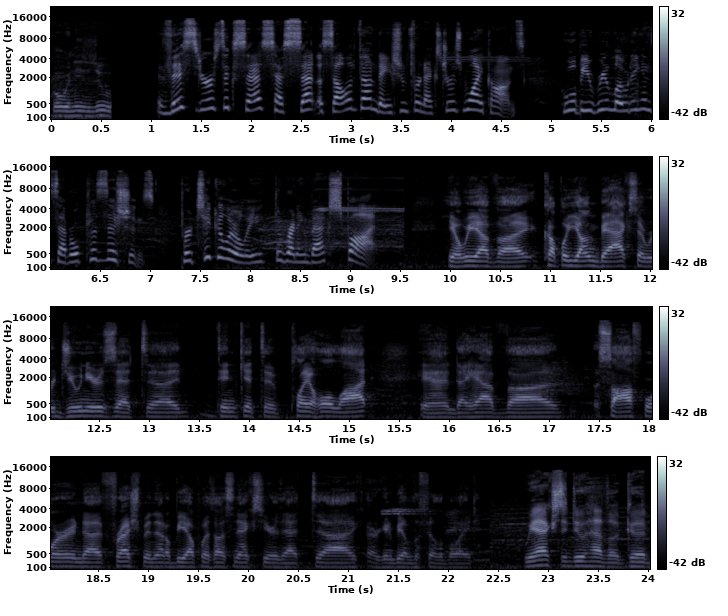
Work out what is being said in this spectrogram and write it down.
what we needed to do. This year's success has set a solid foundation for next year's Wykons, who will be reloading in several positions, particularly the running back spot. You know, we have uh, a couple young backs that were juniors that uh, didn't get to play a whole lot, and I have uh, a sophomore and a freshman that'll be up with us next year that uh, are going to be able to fill the void. We actually do have a good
